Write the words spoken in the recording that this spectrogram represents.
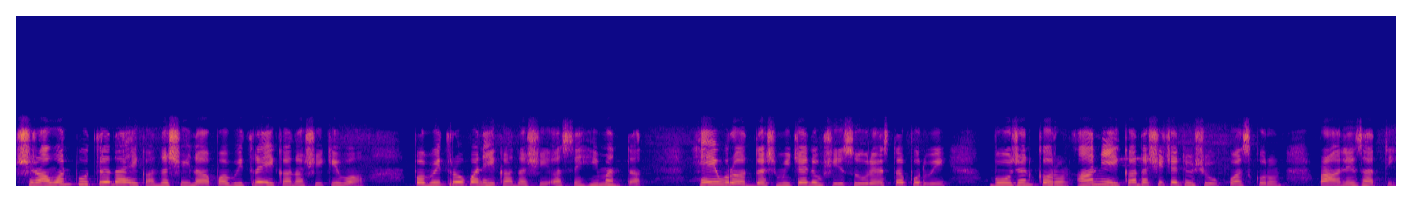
श्रावण पुत्रदा एकादशीला पवित्र एकादशी किंवा पवित्रोपण एकादशी असेही म्हणतात. हे व्रत दशमीच्या दिवशी सूर्यास्तापूर्वी भोजन करून आणि एकादशीच्या दिवशी उपवास करून पाळले जाते.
